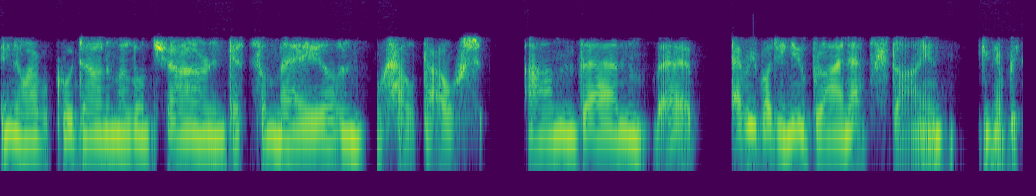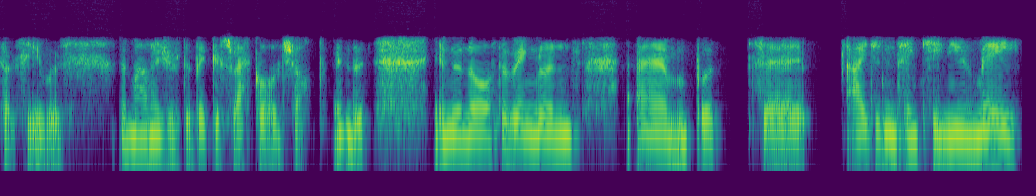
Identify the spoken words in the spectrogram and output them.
you know, I would go down in my lunch hour and get some mail and help out. And then uh, everybody knew Brian Epstein, you know, because he was the manager of the biggest record shop in the in the north of England. Um, but uh, I didn't think he knew me,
